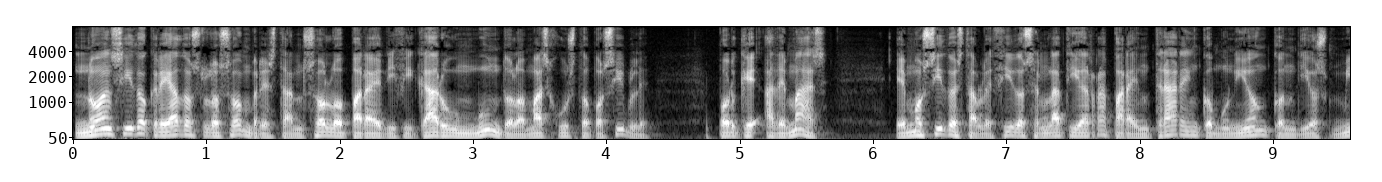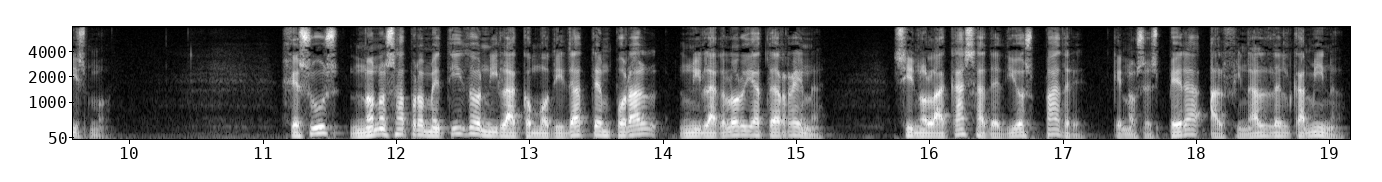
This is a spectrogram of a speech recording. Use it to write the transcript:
No han sido creados los hombres tan solo para edificar un mundo lo más justo posible, porque además hemos sido establecidos en la tierra para entrar en comunión con Dios mismo. Jesús no nos ha prometido ni la comodidad temporal ni la gloria terrena, sino la casa de Dios Padre, que nos espera al final del camino.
